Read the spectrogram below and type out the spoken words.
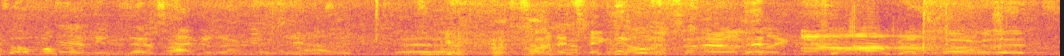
It's almost like you didn't have time to learn this shit. I was trying to take notes, and then I was like, ah.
